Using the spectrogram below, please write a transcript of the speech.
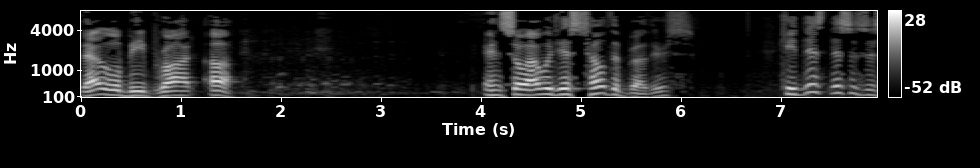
that will be brought up. And so I would just tell the brothers Okay, this, this is a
